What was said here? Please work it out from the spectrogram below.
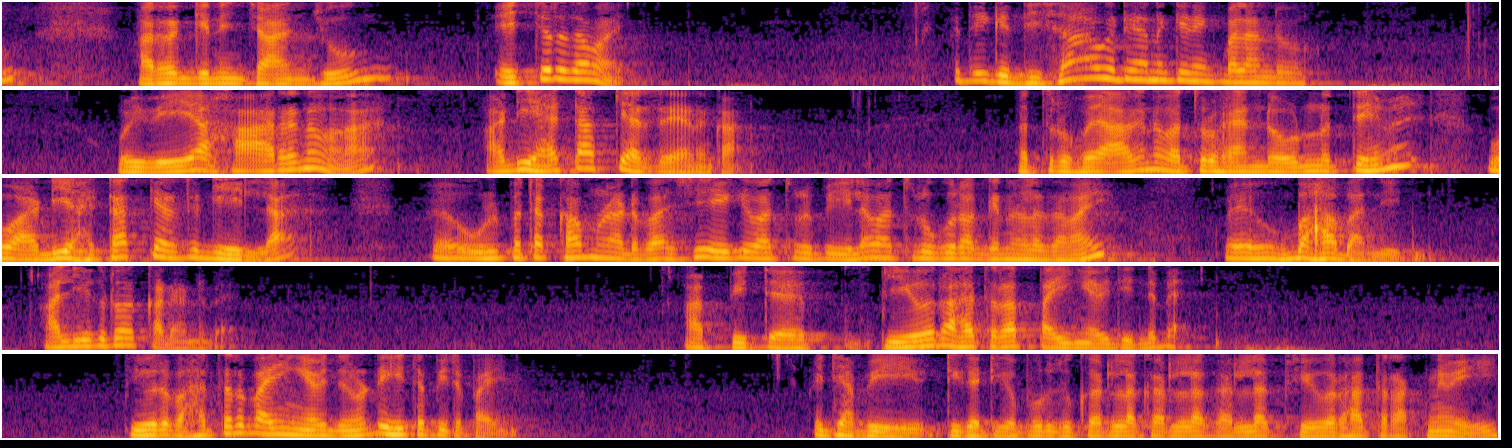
අරගෙනින් චාන්චු එච්චර තමයි. ඒක දිශාවකට යන කෙනෙක් බලන්නකො. ওই වේය හරනවා අඩි 60ක් යට යනකම්. වතුර හොයාගෙන වතුර හැන්ඩ ඕනොත් එහෙම ਉਹ අඩි 60ක් යට ගිහිල්ලා උල්පතක් හමුනාට පස්සේ ඒකේ වතුර පීලා වතුර කුරක් ගෙනලා තමයි ඔය උඹහ බඳින්නේ. අලියකටවත් කඩන්න බෑ. අපිට පියවර හතරක් පයින් ඇවිදින්න බෑ. පියවර හතර පයින් ඇවිදිනකොට හිත පිටපයින්. ඉතින් අපි ටික ටික පුරුදු කරලා කරලා කරලා පියවර හතරක් නෙවෙයි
